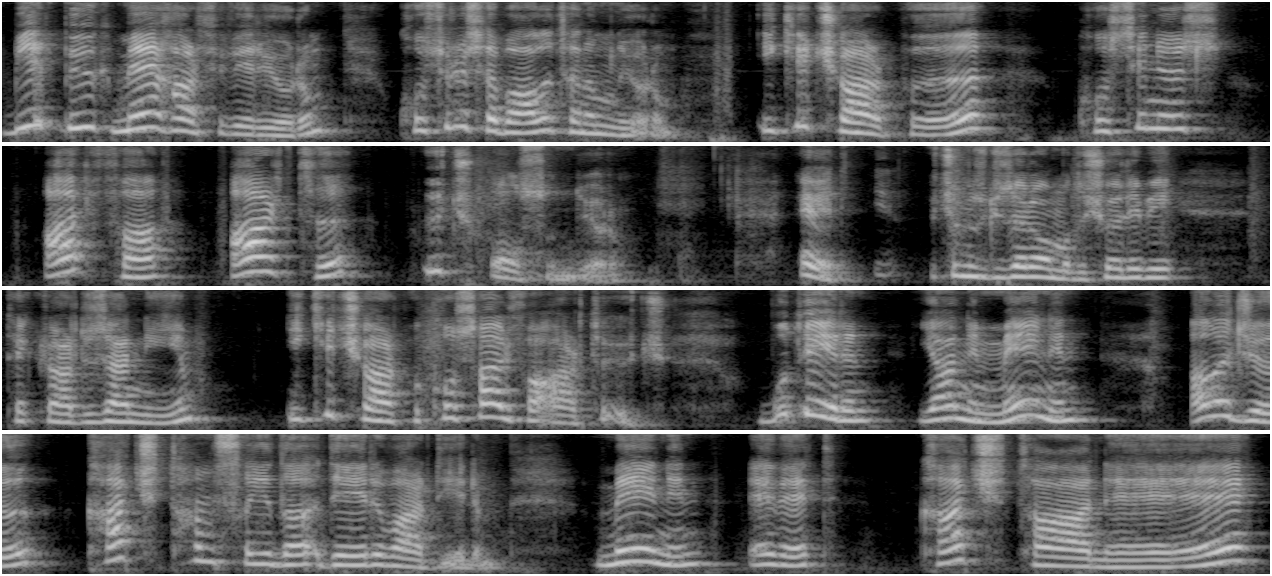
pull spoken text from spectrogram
Bir büyük M harfi veriyorum. Kosinüse bağlı tanımlıyorum. 2 çarpı kosinüs alfa artı 3 olsun diyorum. Evet, üçümüz güzel olmadı. Şöyle bir tekrar düzenleyeyim. 2 çarpı kos alfa artı 3. Bu değerin yani m'nin alacağı kaç tam sayıda değeri var diyelim. M'nin evet kaç tane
